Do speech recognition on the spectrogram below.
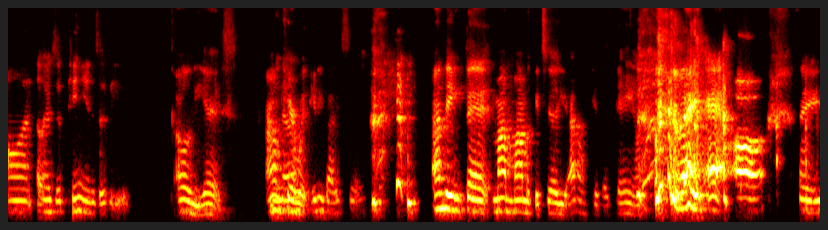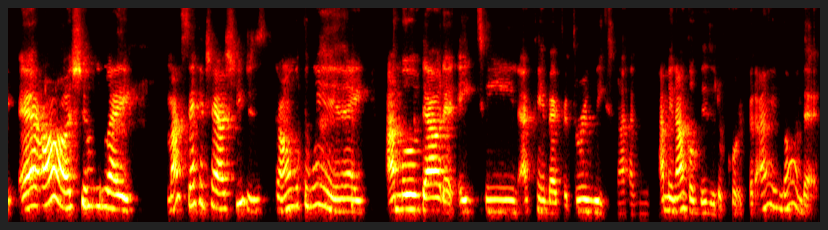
on others' opinions of you. Oh yes. I don't care know? what anybody says. I think that my mama could tell you I don't give a damn. like at all. Like at all. She'll be like, my second child, she just gone with the wind. Like I moved out at 18. I came back for three weeks. And I haven't I mean I'll go visit of course, but I ain't going back.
